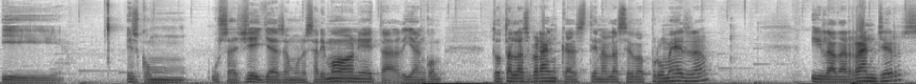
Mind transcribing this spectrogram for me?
i és com ho segelles amb una cerimònia i tal, ha com totes les branques tenen la seva promesa i la de Rangers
